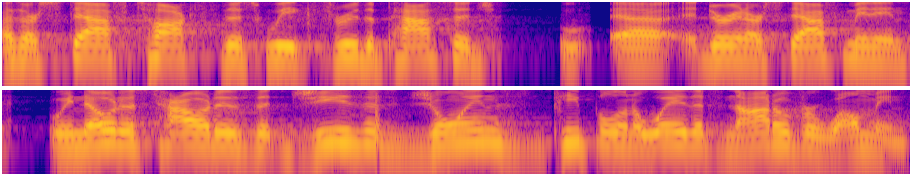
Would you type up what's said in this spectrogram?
As our staff talked this week through the passage uh, during our staff meeting, we noticed how it is that Jesus joins people in a way that's not overwhelming.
